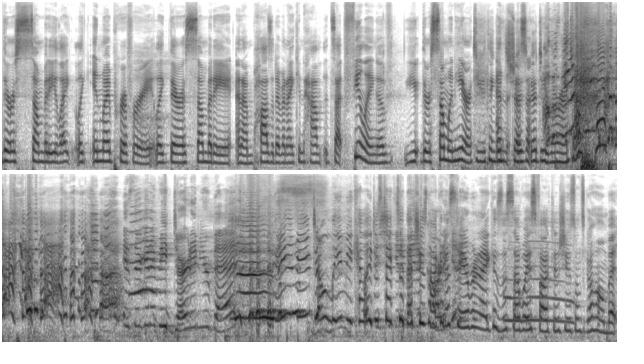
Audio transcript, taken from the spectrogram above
there is somebody like like in my periphery, like there is somebody, and I'm positive, and I can have it's that feeling of you, there's someone here. Do you think And it's there's a- Jessica DiLaurentis? Is there gonna be dirt in your bed? Amy, don't leave me. Kelly just texted gonna that she's not going to cardigan? stay overnight because the oh, subway's fucked and she just wants to go home. But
